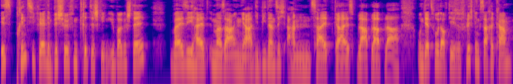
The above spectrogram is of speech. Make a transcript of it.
ist prinzipiell den Bischöfen kritisch gegenübergestellt, weil sie halt immer sagen, ja, die biedern sich an, Zeitgeist, bla bla bla. Und jetzt, wo auch diese Flüchtlingssache kam,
